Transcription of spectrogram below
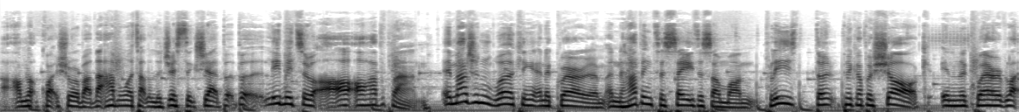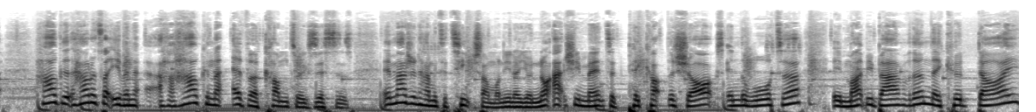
I'm not quite sure about that. I haven't worked out the logistics yet, but but leave me to it. I'll, I'll have a plan. Imagine working at an aquarium and having to say to someone, please don't pick up a shark in an aquarium. Like, how, how does that even how can that ever come to existence? Imagine having to teach someone, you know, you're not actually meant to pick up the sharks in the water. It might be bad for them, they could die.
